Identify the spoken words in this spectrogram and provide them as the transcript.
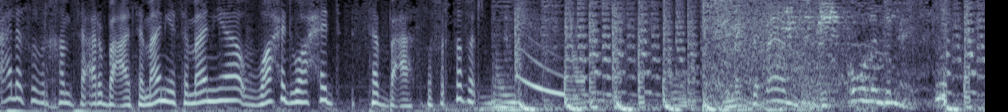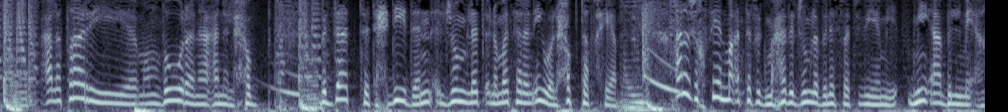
على صفر خمسة أربعة ثمانية, ثمانية واحد, واحد سبعة صفر صفر. على طاري منظورنا عن الحب. بالذات تحديدا جملة إنه مثلا إيوه الحب تضحية. أنا شخصيا ما أتفق مع هذه الجملة بنسبة 100%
